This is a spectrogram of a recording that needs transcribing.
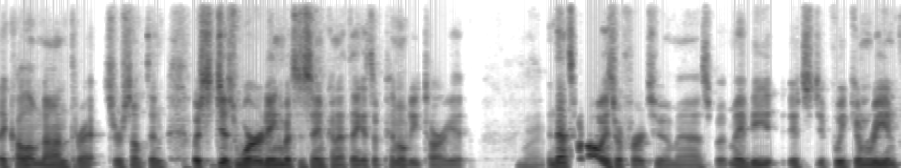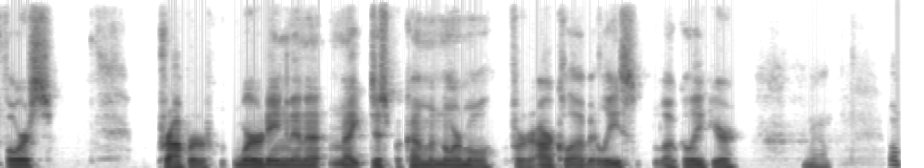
They call them non-threats or something, which is just wording, but it's the same kind of thing. It's a penalty target Right. and that's what I always refer to him as. But maybe it's if we can reinforce proper wording, then that might just become a normal for our club, at least locally here. Yeah. Well,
